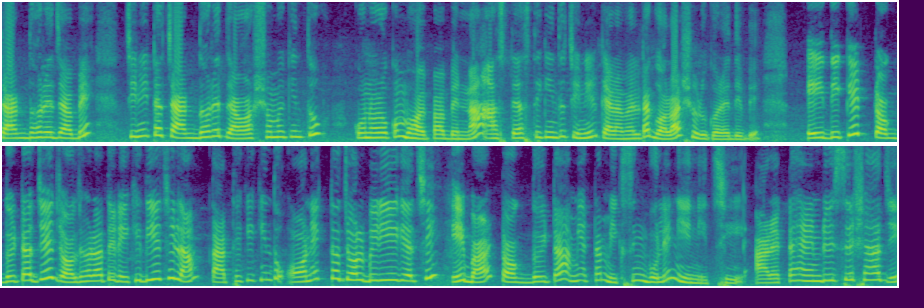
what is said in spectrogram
চাক ধরে যাবে। চিনিটা চাক ধরে দেওয়ার সময় কিন্তু কোনো রকম ভয় পাবেন না। আস্তে আস্তে কিন্তু চিনির ক্যারামেলটা গলা শুরু করে দেবে। এই দিকে টক দইটা যে জল ঝরাতে রেখে দিয়েছিলাম, তার থেকে কিন্তু অনেকটা জল বেরিয়ে গেছে। এবার টক দইটা আমি একটা মিক্সিং বলে নিয়ে নিচ্ছি। আর একটা হ্যান্ড উইচের সাহায্যে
